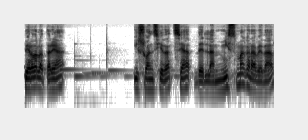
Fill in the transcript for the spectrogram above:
pierda la tarea y su ansiedad sea de la misma gravedad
